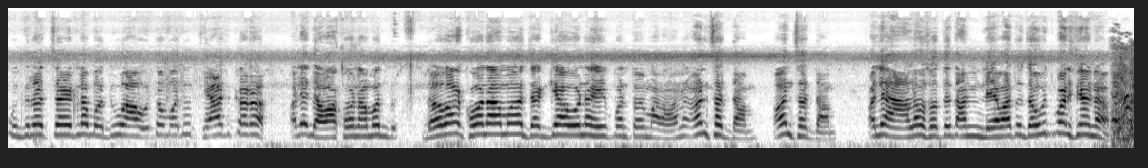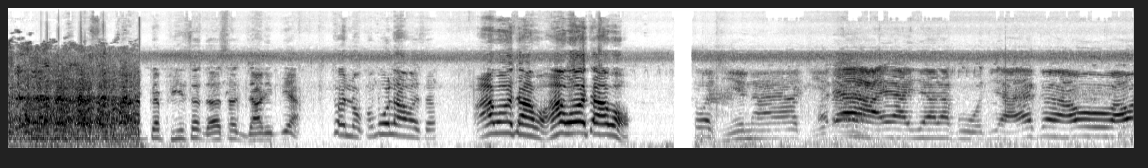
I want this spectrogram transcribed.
કુદરત છે એટલે બધું આવું તો બધું થયા જ કર. એટલે દવાખાનામાં દવાખાનામાં જગ્યાઓ નહીં પણ તો મારા અંધશ્રદ્ધામ અંધશ્રદ્ધામ. એટલે આલો છો તો આને લેવા તો જવું જ પડશે ને. ફી છે દસ હજાર રૂપિયા. તો લોકો બોલાવે છે. આવો જ આવો આવો જ આવો. તો જે ના, જે અરે આયા યાર આયા કે આવો આવો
